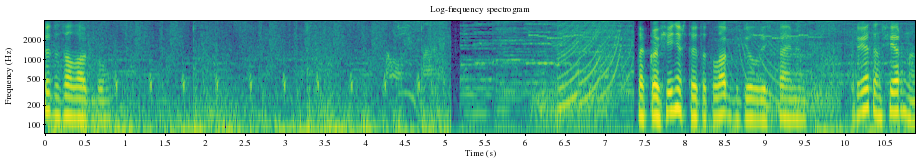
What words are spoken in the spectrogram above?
Что это за лаг был? Такое ощущение, что этот лаг сбил весь тайминг. Привет, Инферно.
